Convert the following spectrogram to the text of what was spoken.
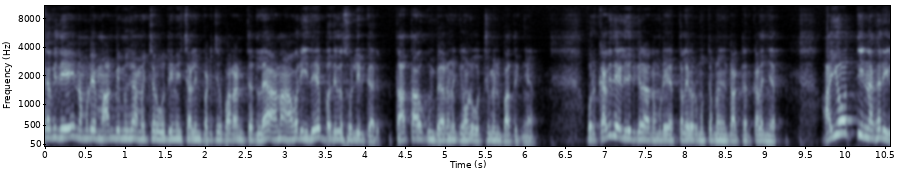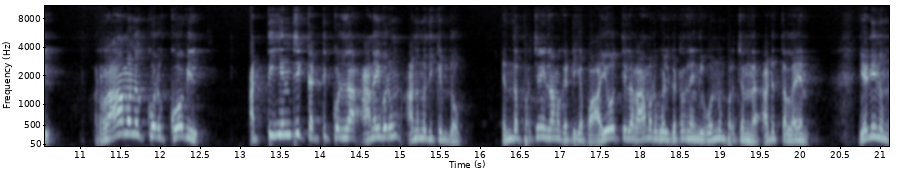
கவிதையை நம்முடைய மாண்புமிகு அமைச்சர் உதயநிதி ஸ்டாலின் படிச்சிருப்பாரான்னு தெரில ஆனால் அவர் இதே பதிலை சொல்லியிருக்காரு. தாத்தாவுக்கும் பேரனுக்கும் எவ்வளோ ஒற்றுமைன்னு பார்த்துக்குங்க. ஒரு கவிதை எழுதியிருக்கிறார் நம்முடைய தலைவர் முத்தமிழன் டாக்டர் கலைஞர். அயோத்தி நகரில் ராமனுக்கு ஒரு கோவில் அட்டியின்றி கட்டிக்கொள்ள அனைவரும் அனுமதிக்கின்றோம். எந்த பிரச்சனையும் இல்லாமல் கட்டிக்கப்பா. அயோத்தியில் ராமர் கோவில் கட்டுறது எங்களுக்கு ஒன்றும் பிரச்சனை இல்லை. அடுத்த லயன் எனினும்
